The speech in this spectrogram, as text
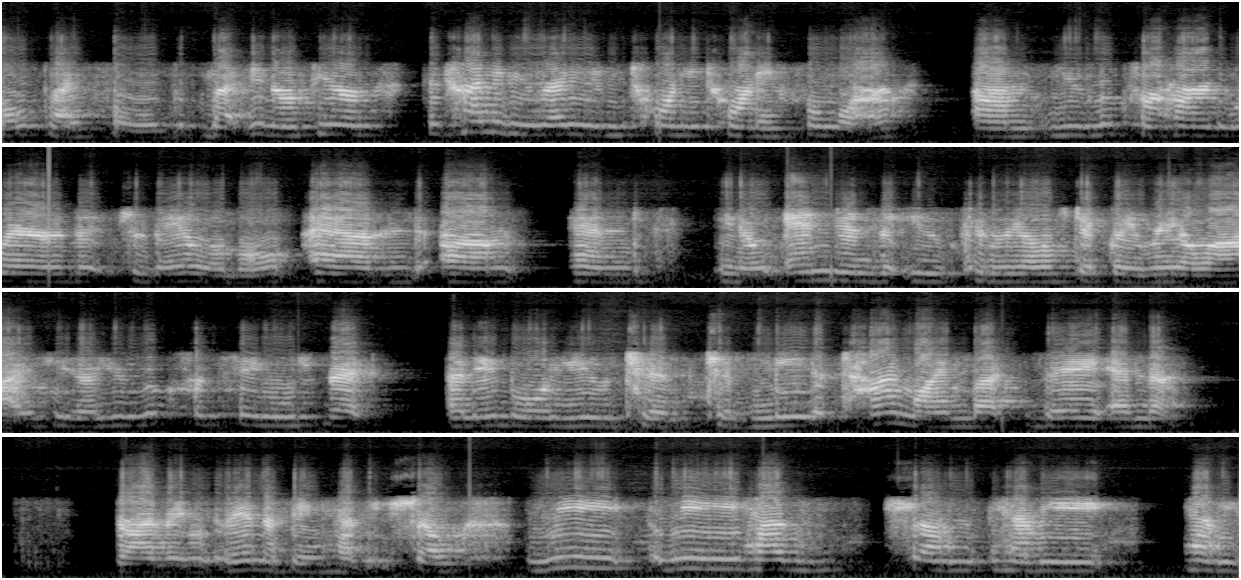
multifold. But, you know, if you're, if you're trying to be ready in 2024, um, you look for hardware that's available and, um, and, you know, engines that you can realistically realize. You know, you look for things that enable you to, to meet a timeline, but they end up driving, they end up being heavy. So we, we had some heavy, heavy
